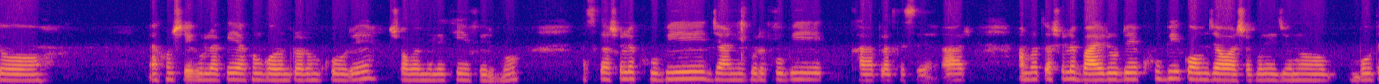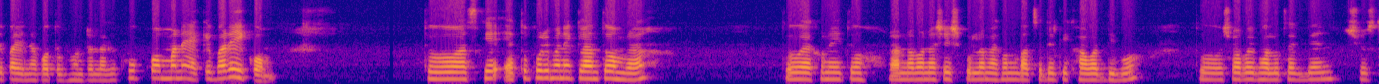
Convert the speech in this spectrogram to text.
তো এখন সেগুলাকে এখন গরম-টরম করে সবাই মিলে খেয়ে ফেলব। আজকে আসলে খুবই জার্নি করে খুবই খারাপ লাগতেছে। আর আমরা তো আসলে বাই রোডে খুবই কম যাওয়া আসা করি। এই জন্য বলতে পারি না কত ঘণ্টা লাগে। খুব কম মানে একেবারেই কম। তো আজকে এত পরিমাণে ক্লান্ত আমরা। তো এখন এই তো রান্নাবান্না শেষ করলাম। এখন বাচ্চাদেরকে খাবার দিব। তো সবাই ভালো থাকবেন, সুস্থ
